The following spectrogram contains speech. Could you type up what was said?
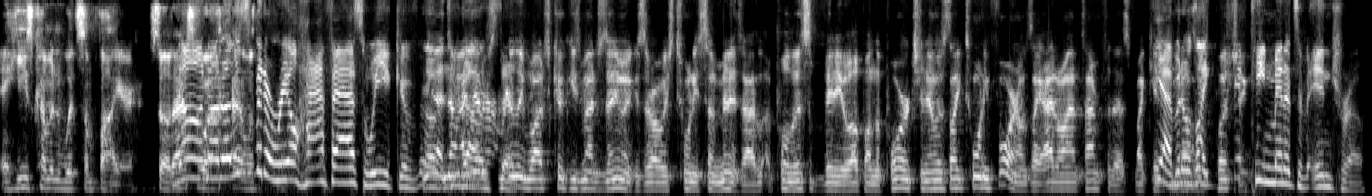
and he's coming with some fire. So that's no, what no, I no. This was- has been a real half-ass week of, Yeah, of no, two I never dollars. really watch Cookie's matches anyway because they're always twenty some minutes. I, I pull this video up on the porch and it was like twenty four, and I was like, I don't have time for this. My kids, yeah, but it was like pushing. 15 minutes of intro.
